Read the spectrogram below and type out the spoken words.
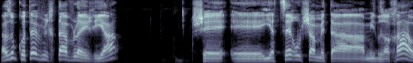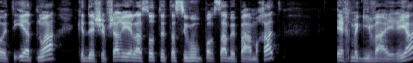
אז הוא כותב מכתב לעירייה שיצרו שם את המדרכה או את אי התנועה כדי שאפשר יהיה לעשות את הסיבוב פרסה בפעם אחת. איך מגיבה העירייה?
